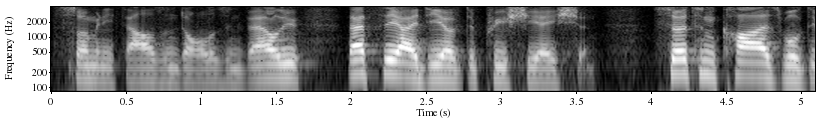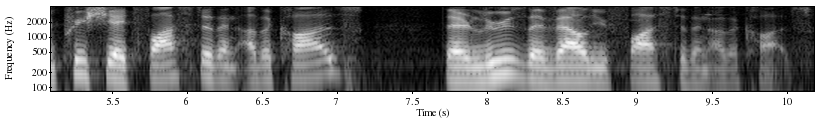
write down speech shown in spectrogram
so many thousand dollars in value. That's the idea of depreciation. Certain cars will depreciate faster than other cars. They lose their value faster than other cars.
